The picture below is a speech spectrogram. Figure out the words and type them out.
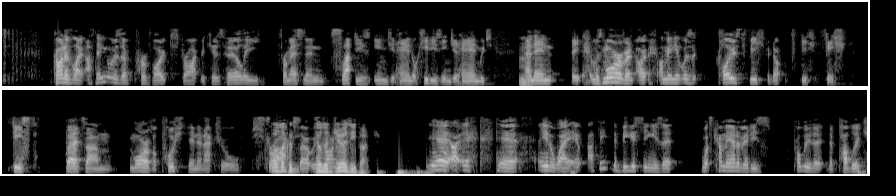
kind of like I think it was a provoked strike because Hurley from Essendon slapped his injured hand or hit his injured hand, which Mm. and then it, it was more of an I mean it was a closed fish but not fish fish fist, but um more of a push than an actual It was strike. like a, so it was, it was a kind of- jersey punch. yeah, I, yeah. Either way, I think the biggest thing is that what's come out of it is probably the the public,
